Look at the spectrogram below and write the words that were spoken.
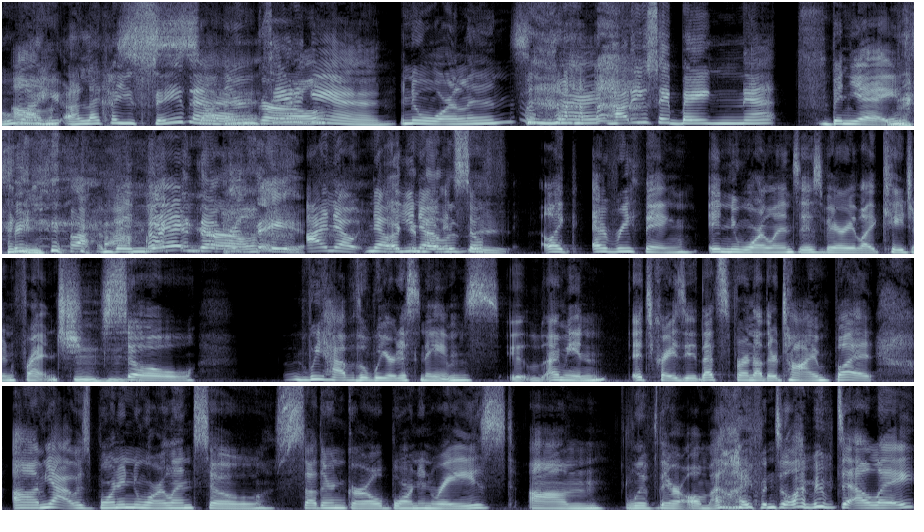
Ooh, I, Um, hear- I like how you say that. Southern girl. Say it again. New Orleans. Okay. How do you say bayonet? Beignet. I Beignet can girl. say it. I know. No, I you know, it's so it. like everything in New Orleans is very like Cajun French. Mhm. So we have the weirdest names. I mean, it's crazy. That's for another time. But um, yeah, I was born in New Orleans, so Southern girl, born and raised. Um, lived there all my life until I moved to LA,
